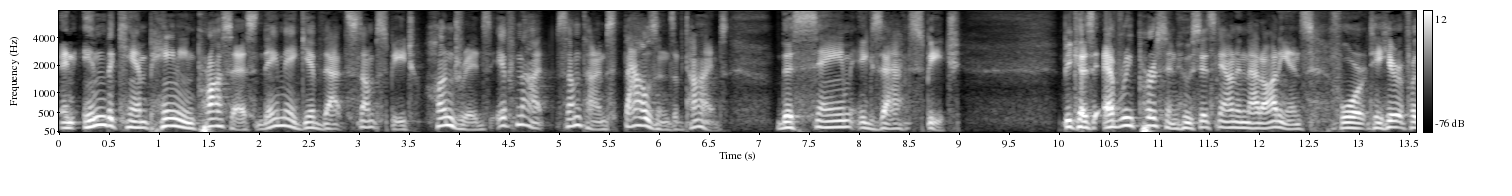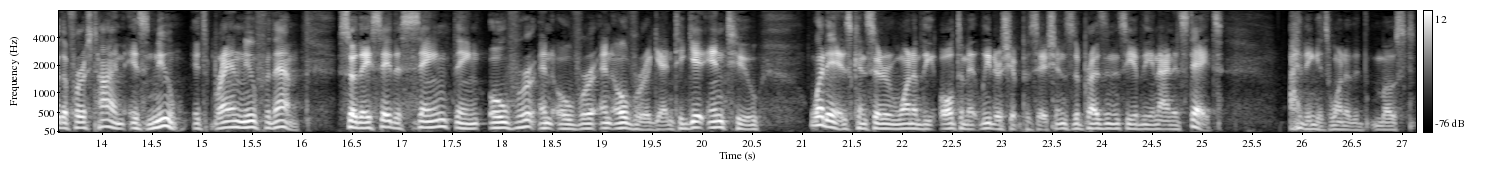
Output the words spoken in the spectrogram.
And in the campaigning process, they may give that stump speech hundreds, if not sometimes thousands of times, the same exact speech. Because every person who sits down in that audience for to hear it for the first time is new. It's brand new for them. So they say the same thing over and over and over again to get into what is considered one of the ultimate leadership positions the presidency of the united states. I think it's one of the most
